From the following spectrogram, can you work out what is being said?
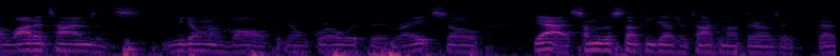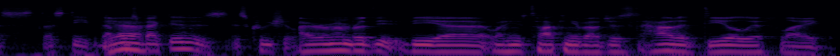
a lot of times it's we don't evolve, we don't grow with it, right? So yeah, some of the stuff you guys were talking about there, I was like, that's that's deep. That Yeah. perspective is is crucial. I remember the the uh, when he was talking about just how to deal with like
